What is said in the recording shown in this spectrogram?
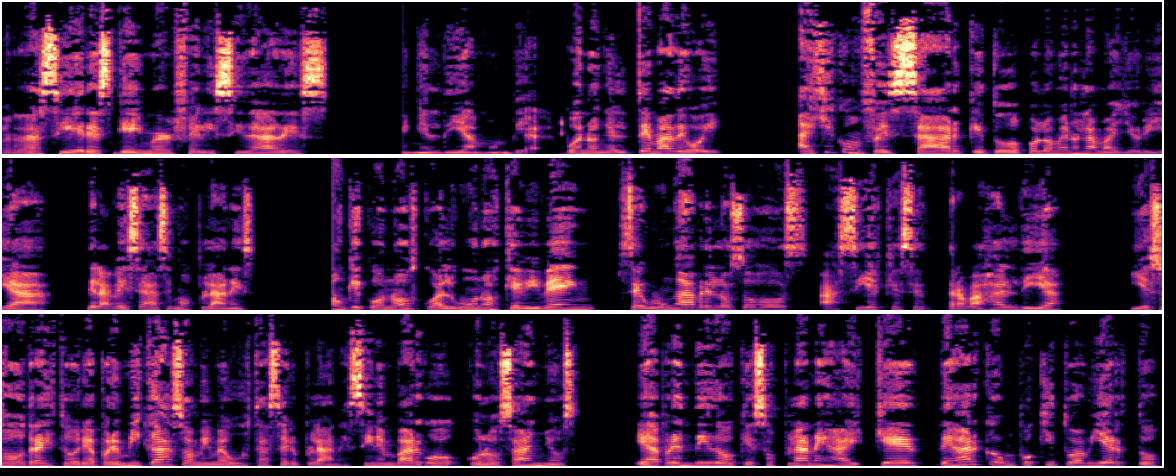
¿verdad? Si eres gamer, felicidades. en el Día Mundial. Bueno, en el tema de hoy, hay que confesar que todos, por lo menos la mayoría de las veces, hacemos planes, aunque conozco algunos que viven según abren los ojos, así es que se trabaja el día, y eso es otra historia, pero en mi caso a mí me gusta hacer planes. Sin embargo, con los años he aprendido que esos planes hay que dejar un poquito abierto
